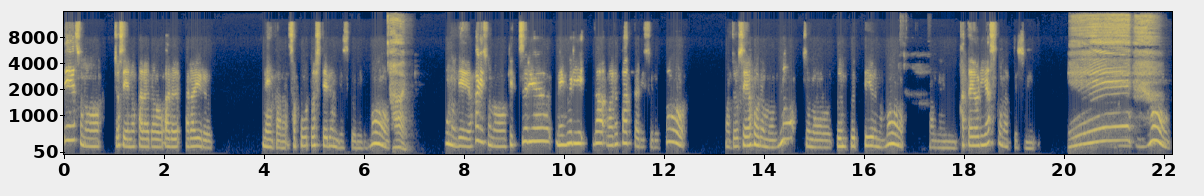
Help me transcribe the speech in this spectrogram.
て、その女性の体をあら、あらゆる面からサポートしてるんですけれども、はい。なので、やはりその血流巡りが悪かったりすると、まあ、女性ホルモンのその分布っていうのも、あの、偏りやすくなってしまう。ええの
